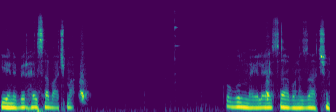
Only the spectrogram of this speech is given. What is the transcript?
yeni bir hesap açmak. Google Mail hesabınızı açın.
